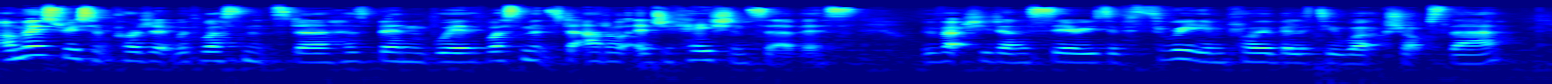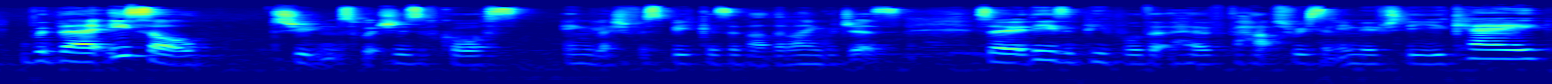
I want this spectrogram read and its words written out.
Our most recent project with Westminster has been with Westminster Adult Education Service. We've actually done a series of three employability workshops there with their ESOL students, which is, of course, English for speakers of other languages. So these are people that have perhaps recently moved to the UK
